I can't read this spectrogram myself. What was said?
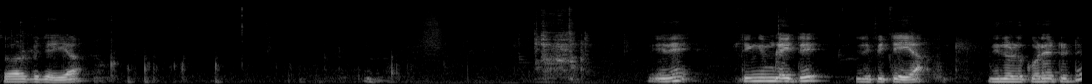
സോൾട്ട് ചെയ്യുക ഇനി ടിങ്ങിങ് പ്ലേറ്റ് ഫിറ്റ് ചെയ്യുക ഇതിന്റെ കൂടെ ഇട്ടിട്ട്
